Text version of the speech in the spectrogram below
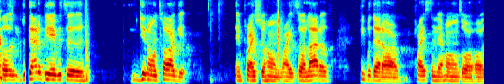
so you got to be able to get on target and price your home right. So a lot of people that are pricing their homes or, or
